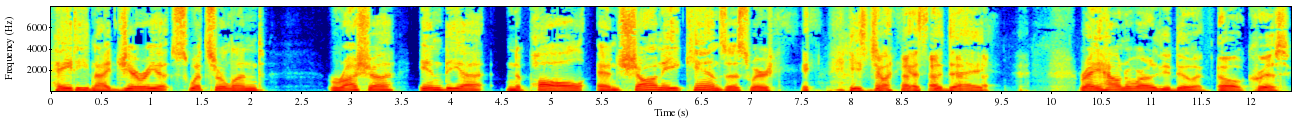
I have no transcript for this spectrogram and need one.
Haiti, Nigeria, Switzerland, Russia, India, Nepal, and Shawnee, Kansas, where he's joining us today. Ray, how in the world are you doing? Oh, Chris,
